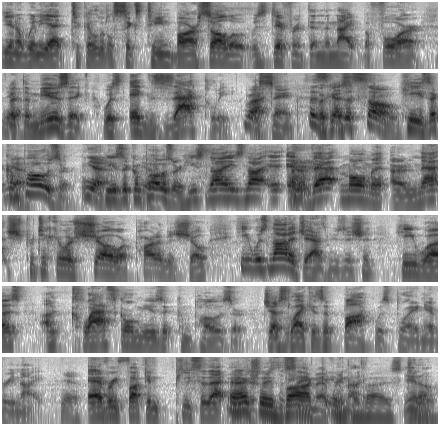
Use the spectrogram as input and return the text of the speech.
you know, when he had took a little 16 bar solo, it was different than the night before. Yeah. But the music was exactly Right. the same The- the song. He's a composer. Yeah. he's a Yeah. composer. He's not. He's not at that moment or in that sh- particular show or part of his show. He was not a jazz musician. He was a classical music composer, just like as if Bach was playing every night. Mm-hmm. Yeah. Every fucking piece of that music Actually, was the Bach same every improvised, night. You know,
